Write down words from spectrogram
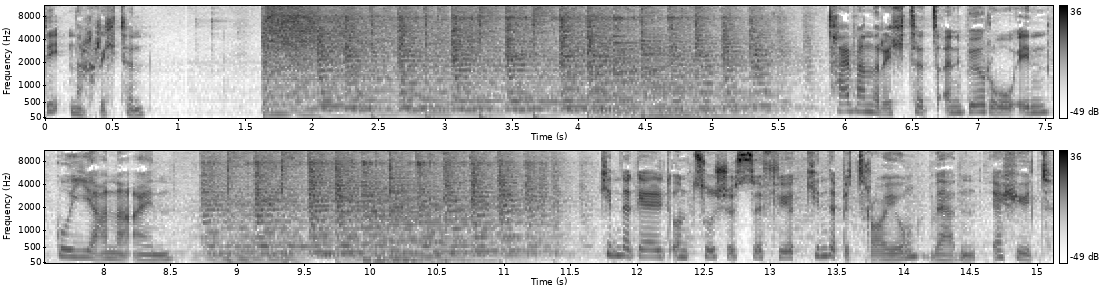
die Nachrichten. Taiwan richtet ein Büro in Guyana ein. Kindergeld und Zuschüsse für Kinderbetreuung werden erhöht.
